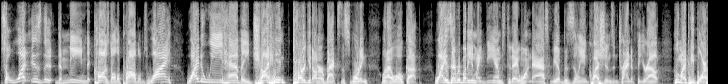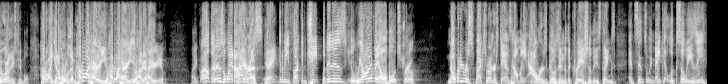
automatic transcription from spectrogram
So what is the the meme that caused all the problems? Why why do we have a giant target on our backs this morning when I woke up? Why is everybody in my DMs today wanting to ask me a bazillion questions and trying to figure out who my people are? Who are these people? How do I get a hold of them? How do I hire you? How do I hire you? How do I hire you? Like, well, there is a way to hire us. It ain't going to be fucking cheap, but it is. We are available. It's true. Nobody respects or understands how many hours goes into the creation of these things. And since we make it look so easy,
